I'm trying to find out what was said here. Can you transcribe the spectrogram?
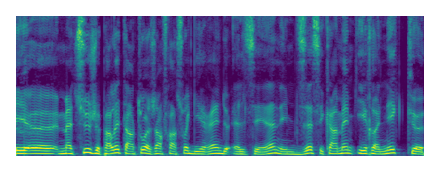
Et euh, Mathieu, je parlais tantôt à Jean-François Guérin de LCN et il me disait c'est quand même ironique que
